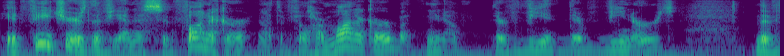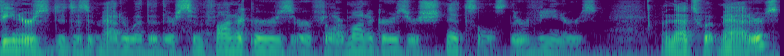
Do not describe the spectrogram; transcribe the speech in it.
It features the vienna symphoniker not the philharmoniker but you know they're they're wieners the Wieners, it doesn't matter whether they're symphonikers or philharmonikers or schnitzels, they're Wieners. And that's what matters.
